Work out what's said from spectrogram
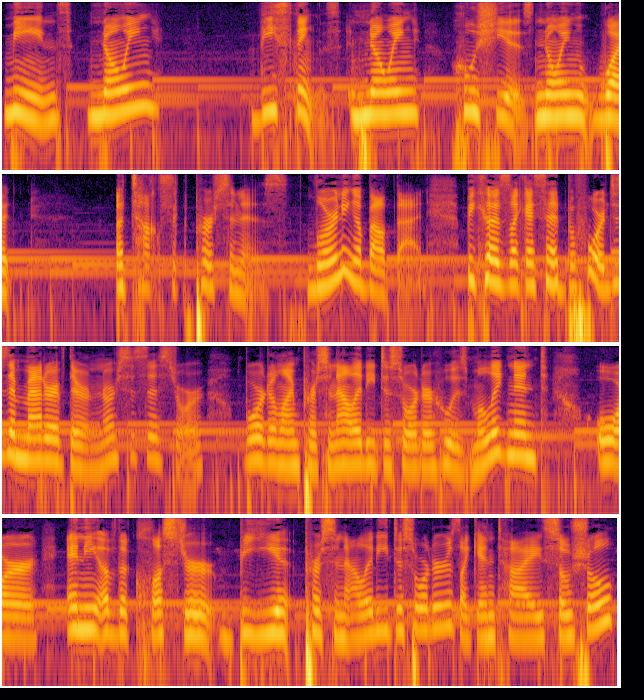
means knowing these things, knowing who she is, knowing what a toxic person is, learning about that. Because, like I said before, it doesn't matter if they're a narcissist or borderline personality disorder who is malignant or any of the cluster B personality disorders like antisocial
